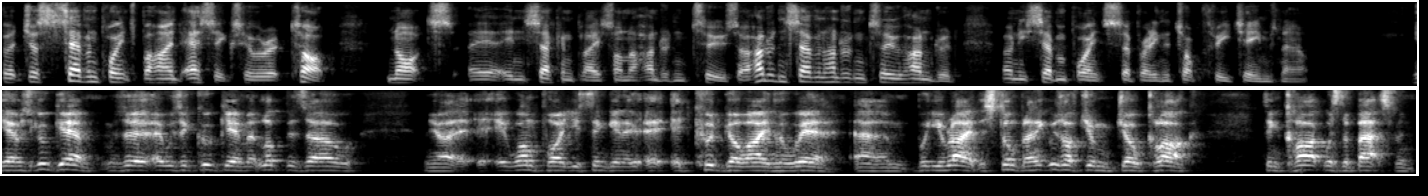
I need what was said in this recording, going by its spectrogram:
but just seven points behind Essex, who are at top. not uh, in second place on 102. So 107, 102, 100. Only seven points separating the top three teams now. Yeah, it was a good game. It was a it was a good game. It looked as though you know at one point you're thinking it, it could go either way. Um, but you're right. The stump. I think it was off young Joe Clarke. I think Clarke was the batsman.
